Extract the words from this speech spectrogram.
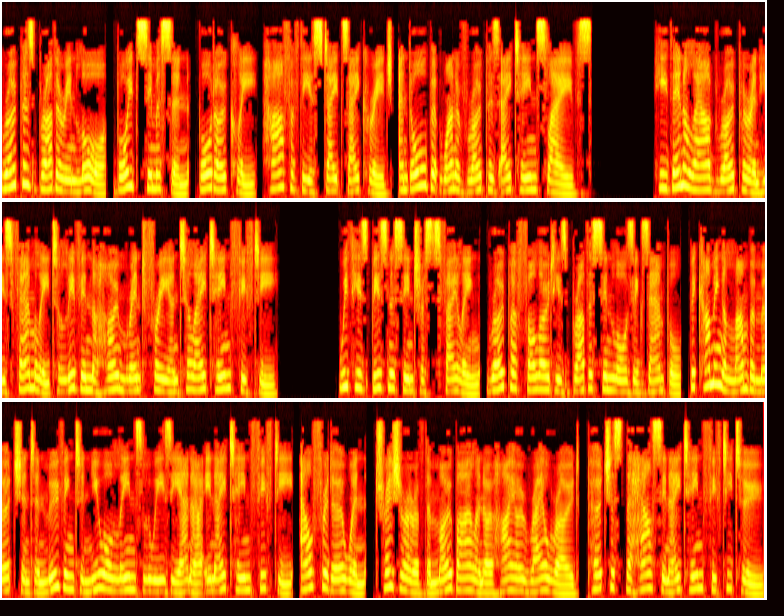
Roper's brother-in-law, Boyd Simerson, bought Oakleigh, half of the estate's acreage, and all but one of Roper's 18 slaves. He then allowed Roper and his family to live in the home rent-free until 1850. With his business interests failing, Roper followed his brother-in-law's example, becoming a lumber merchant and moving to New Orleans, Louisiana in 1850. Alfred Irwin, treasurer of the Mobile and Ohio Railroad, purchased the house in 1852.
